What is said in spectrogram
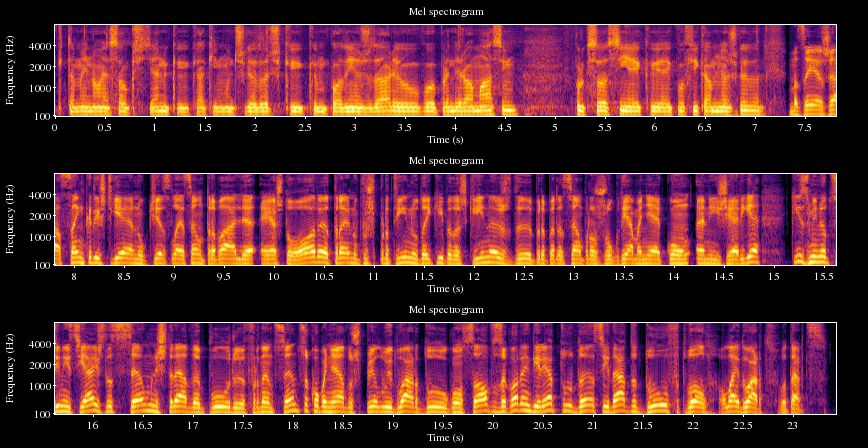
que também não é só o Cristiano, que, que há aqui muitos jogadores que, que me podem ajudar. Eu vou aprender ao máximo porque só assim é que, é que vou ficar melhor jogador. Mas é já sem Cristiano que a seleção trabalha a esta hora. Treino vespertino da equipa das esquinas de preparação para o jogo de amanhã com a Nigéria. 15 minutos iniciais da sessão ministrada por Fernando Santos, acompanhados pelo Eduardo Gonçalves, agora em direto da cidade do futebol. Olá, Eduardo. Boa tarde.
